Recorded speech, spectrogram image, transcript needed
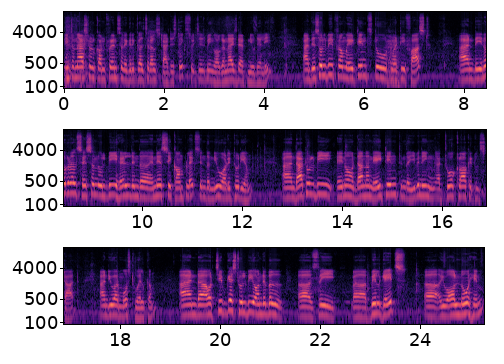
International Conference on Agricultural Statistics, which is being organized at New Delhi. And this will be from 18th to 21st. And the inaugural session will be held in the NASC complex in the new auditorium. And that will be, you know, done on 18th in the evening at 2 o'clock it will start. And you are most welcome. And uh, our chief guest will be Honorable uh, Sri uh, Bill Gates. Uh, you all know him.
